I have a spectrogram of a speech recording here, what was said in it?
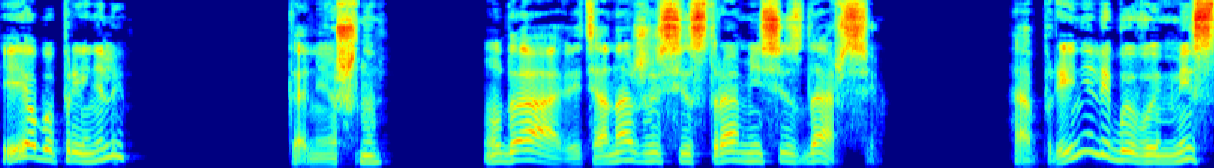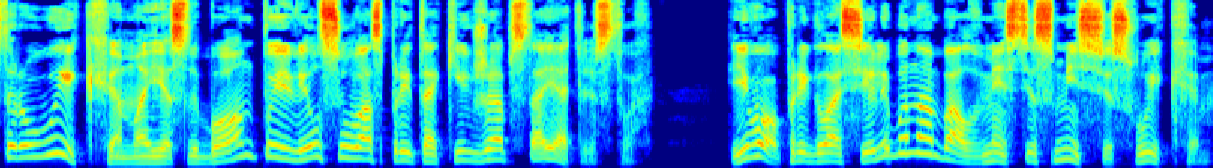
ее бы приняли? Конечно. Ну да, ведь она же сестра миссис Дарси. А приняли бы вы мистера Уикхэма, если бы он появился у вас при таких же обстоятельствах? Его пригласили бы на бал вместе с миссис Уикхэм?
